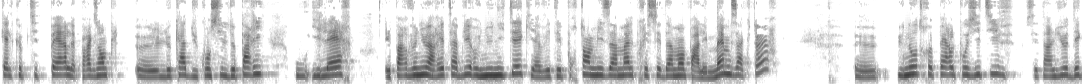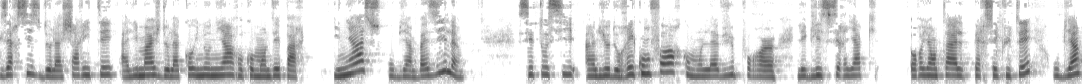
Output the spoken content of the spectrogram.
quelques petites perles, par exemple euh, le cas du Concile de Paris, où Hilaire est parvenu à rétablir une unité qui avait été pourtant mise à mal précédemment par les mêmes acteurs. Euh, une autre perle positive c'est un lieu d'exercice de la charité à l'image de la koinonia recommandée par Ignace ou bien Basile. C'est aussi un lieu de réconfort, comme on l'a vu pour euh, l'Église syriaque orientale persécutée, ou bien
